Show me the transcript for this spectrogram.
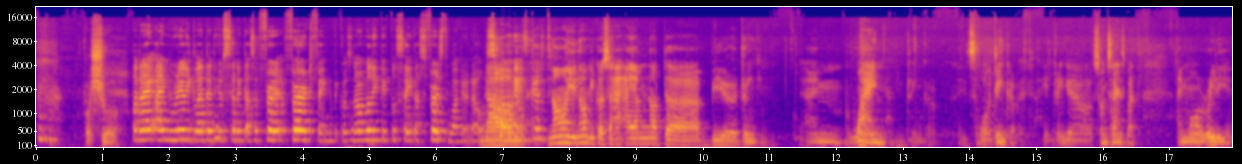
for sure. But I, I'm really glad that you said it as a fir- third thing because normally people say it as first one, you know. No, so no, it's good. no, you know, because I, I am not a beer drinking. I'm wine drinker. It's well drinker. I drink uh, sometimes, but I'm more really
